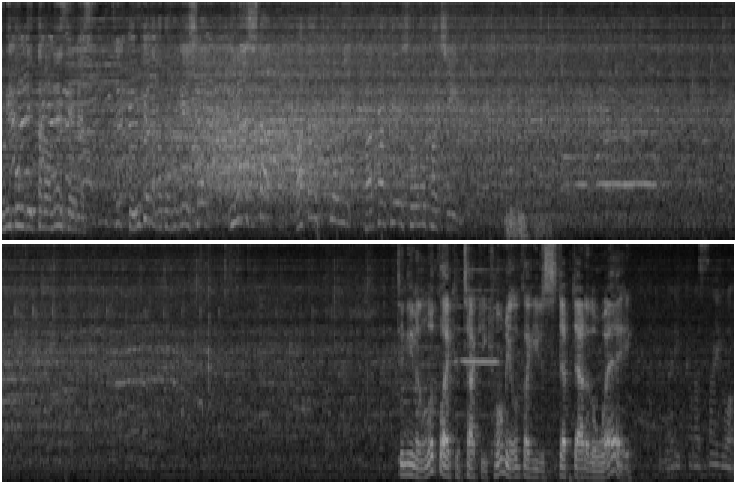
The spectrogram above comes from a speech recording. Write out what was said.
踏み込んでいったのは明生です。ちょっと受けたか貴景勝。いなした。叩き込み貴景勝の勝ち。Didn't even look like Hataki Komi. It looked like he just stepped out of the way. 左から最後は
